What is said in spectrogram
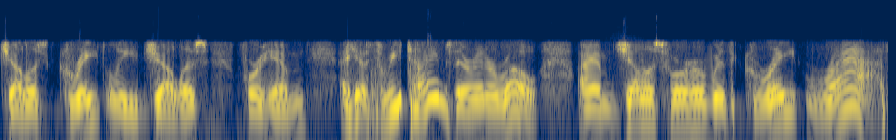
jealous, greatly jealous for him. And, you know, three times there in a row. I am jealous for her with great wrath.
